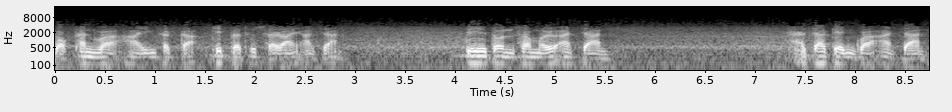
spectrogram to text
บอกท่านว่าอาหิงสกะคิดประทุษร้ายอาจารย์ ตีตนเสมออาจารย์ อาจารย์เก่งกว่าอาจารย์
